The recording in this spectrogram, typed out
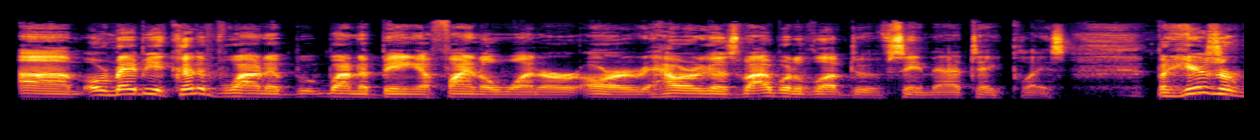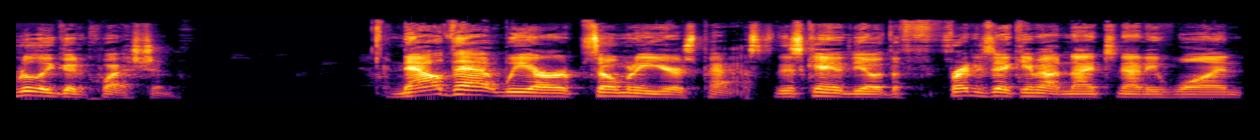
Um, or maybe it could have wound up wound up being a final one, or or however it goes. But I would have loved to have seen that take place. But here's a really good question. Now that we are so many years past, this came, you know, the Freddy's Dead came out in 1991,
